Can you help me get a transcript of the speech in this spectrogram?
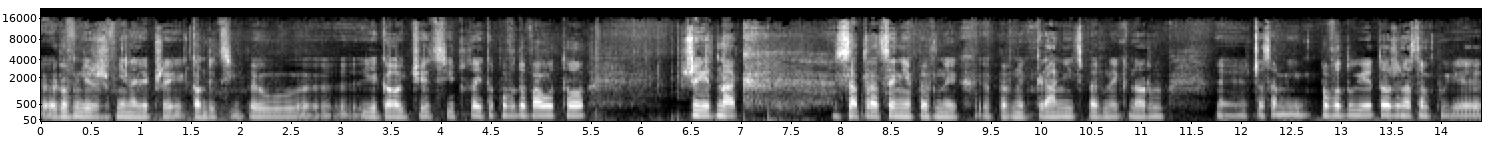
Również w nie najlepszej kondycji był y, jego ojciec, i tutaj to powodowało to, że jednak zatracenie pewnych, pewnych granic, pewnych norm e, czasami powoduje to, że następuje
